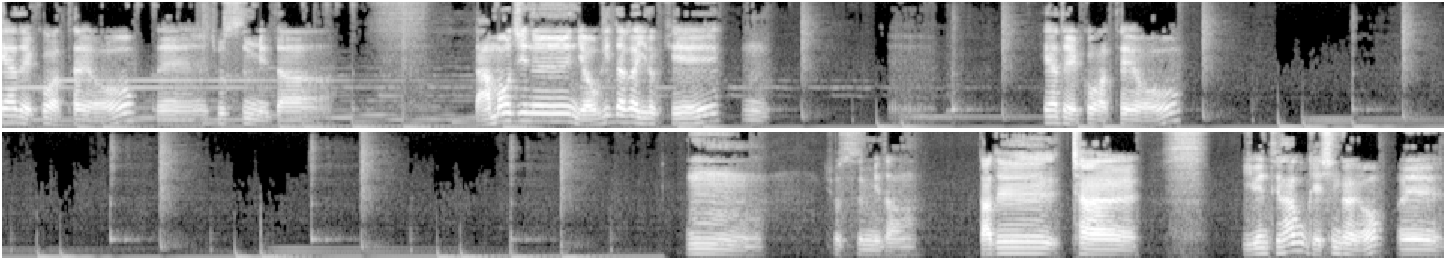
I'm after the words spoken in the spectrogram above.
해야 될 것 같아요. 네, 좋습니다. 나머지는 여기다가 이렇게 음, 해야 될 것 같아요. 음, 좋습니다. 다들 잘 이벤트 하고 계신가요? 네.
